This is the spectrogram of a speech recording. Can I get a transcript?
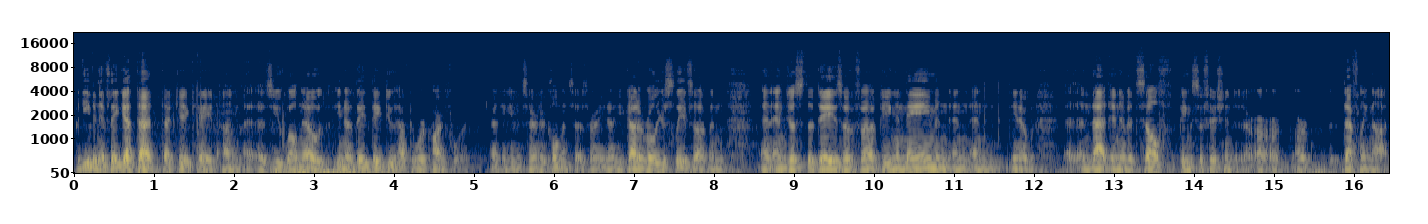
But even if they get that that gig, Kate, um, as you well know, you know they, they do have to work hard for it. I think even Senator Coleman says, right? You, know, you got to roll your sleeves up, and and, and just the days of uh, being a name and, and, and you know, and that in of itself being sufficient are, are, are definitely not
